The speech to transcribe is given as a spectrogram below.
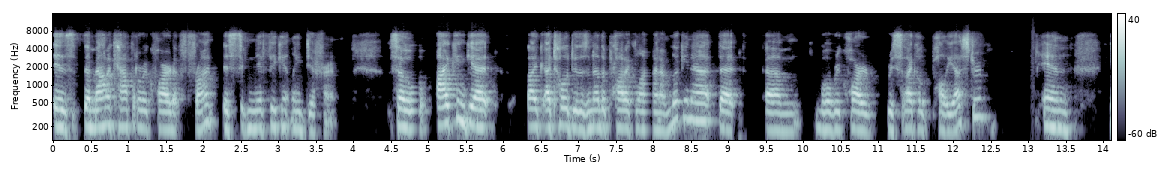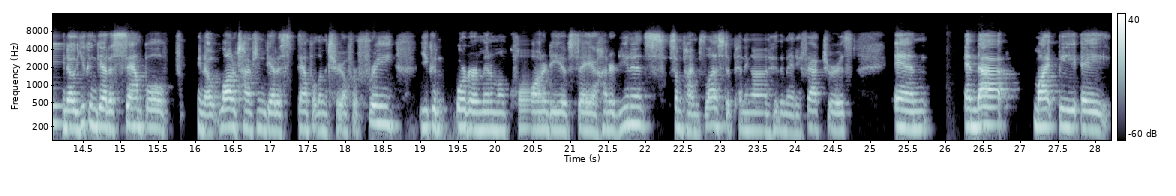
is the amount of capital required up front is significantly different. So I can get, like I told you, there's another product line I'm looking at that um, will require recycled polyester. And, you know, you can get a sample, you know, a lot of times you can get a sample of the material for free. You can order a minimum quantity of, say, 100 units, sometimes less, depending on who the manufacturer is. And, and that might be a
